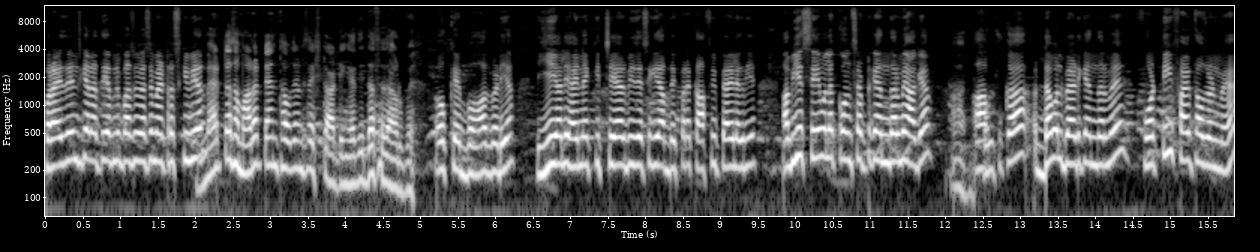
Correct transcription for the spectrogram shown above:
प्राइस रेंज क्या रहती है अपने पास में वैसे मैट्रेस की भी मैटर्स हमारा टेन थाउज़ेंड से स्टार्टिंग है जी दस हज़ार रुपये ओके बहुत बढ़िया। ये वाली हाईनेक की चेयर भी जैसे कि आप देख पा रहे हैं काफ़ी प्यारी लग रही है। अब ये सेम अलग कॉन्सेप्ट के अंदर में आ गया। हाँ आपका डबल बेड के अंदर में फोर्टी फाइव थाउज़ेंड में है।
